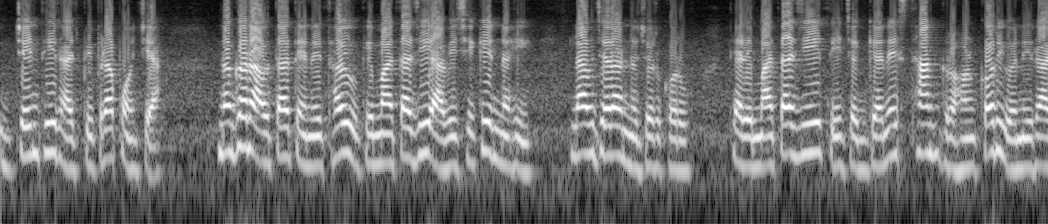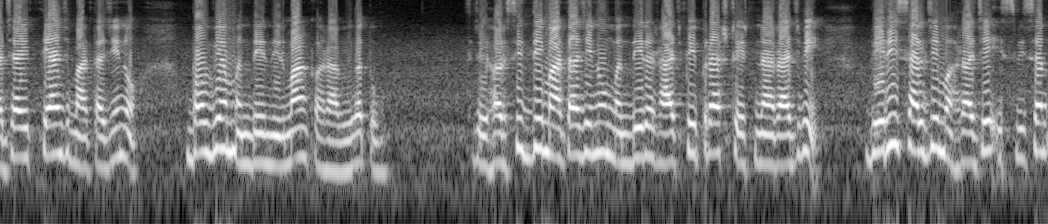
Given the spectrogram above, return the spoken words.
ઉજ્જૈનથી રાજપીપળા પહોંચ્યા. નગર આવતા તેને થયું કે માતાજી આવે છે કે નહીં, લાવ જરા નજર કરો. ત્યારે માતાજીએ તે જગ્યાને સ્થાન ગ્રહણ કર્યું અને રાજાએ ત્યાં જ માતાજીનું ભવ્ય મંદિર નિર્માણ કરાવ્યું હતું. શ્રી હરસિદ્ધિ માતાજીનું મંદિર રાજપીપળા સ્ટેટના રાજવી વેરીસાલજી મહારાજે ઈસવીસન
